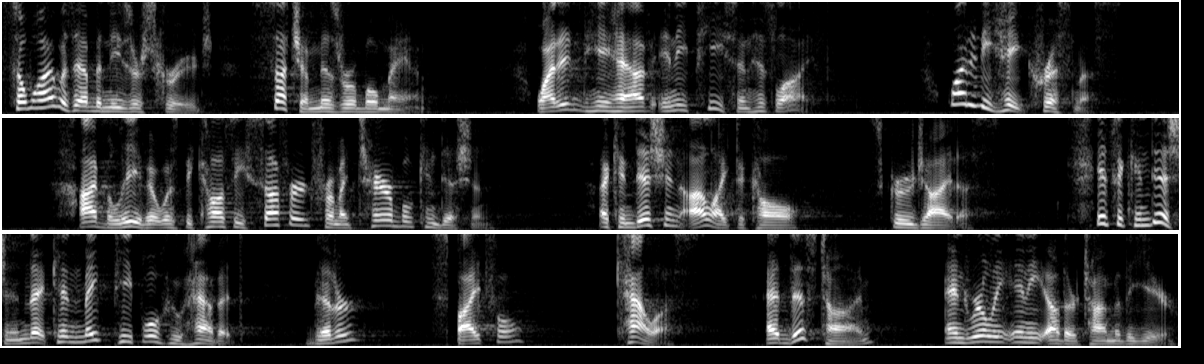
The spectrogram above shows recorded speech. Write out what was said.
So, why was Ebenezer Scrooge such a miserable man? Why didn't he have any peace in his life? Why did he hate Christmas? I believe it was because he suffered from a terrible condition a condition I like to call Scroogeitis. It's a condition that can make people who have it bitter, spiteful, callous at this time and really any other time of the year.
